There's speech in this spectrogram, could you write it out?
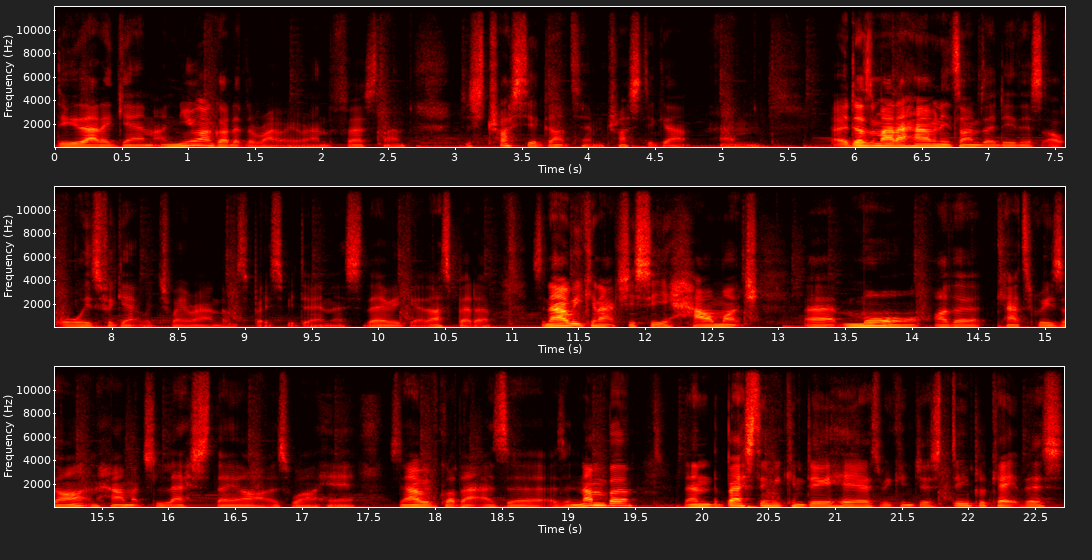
do that again. I knew I got it the right way around the first time. Just trust your gut, Tim. Trust your gut. Um, it doesn't matter how many times I do this, I'll always forget which way around I'm supposed to be doing this. There we go, that's better. So now we can actually see how much uh, more other categories are and how much less they are as well here. So now we've got that as a, as a number. Then the best thing we can do here is we can just duplicate this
